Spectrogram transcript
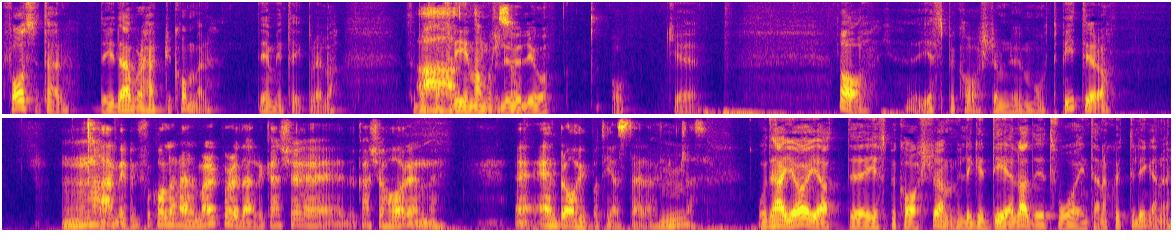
facit här. Det är där våra hertig kommer. Det är min take på det hela. Sebastian ah, Friman mot Luleå. Och eh, ja, Jesper Karström nu mot Piteå då. Mm, nej, men vi får kolla närmare på det där. Du kanske, du kanske har en, en bra hypotes där, mm. Och det här gör ju att eh, Jesper Karström ligger delad i två interna skytteliga nu.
